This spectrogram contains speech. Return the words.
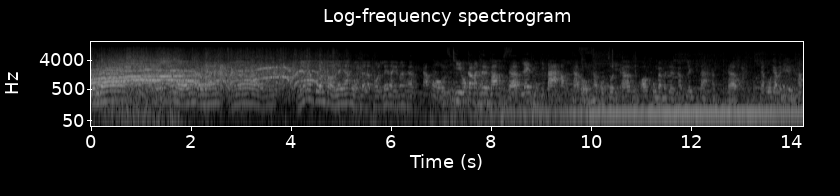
สวัสดีครับสวัสดีครับผมสวัสดีนะฮะอ่าเดี๋ยวแนะนำตัวก่อนเลยครับผมแต่ละคนเล่นอะไรกันบ้างครับ ครับผมทีวงการบันเทิงครับ ครับ เล่นกีตาร์ครับ ครับผมครับผมสวัสดีครับออฟวงการบันเทิงครับเล่นกีตาร์ครับครับ แบ็ควงการบันเทิงครับ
